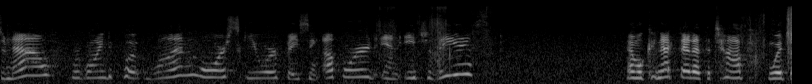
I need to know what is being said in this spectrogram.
So now we're going to put one more skewer facing upward in each of these and we'll connect that at the top with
